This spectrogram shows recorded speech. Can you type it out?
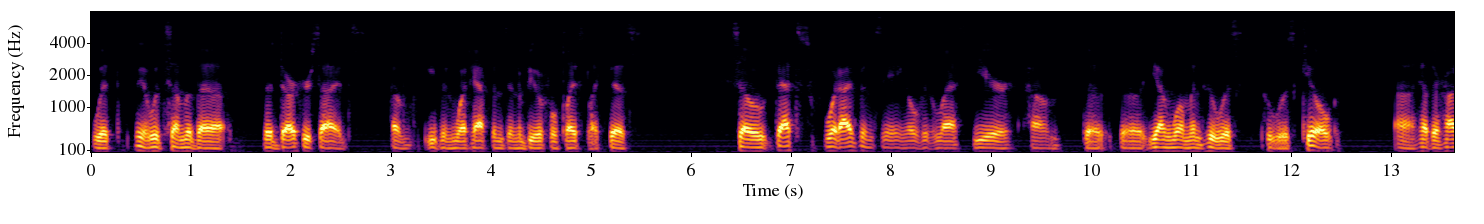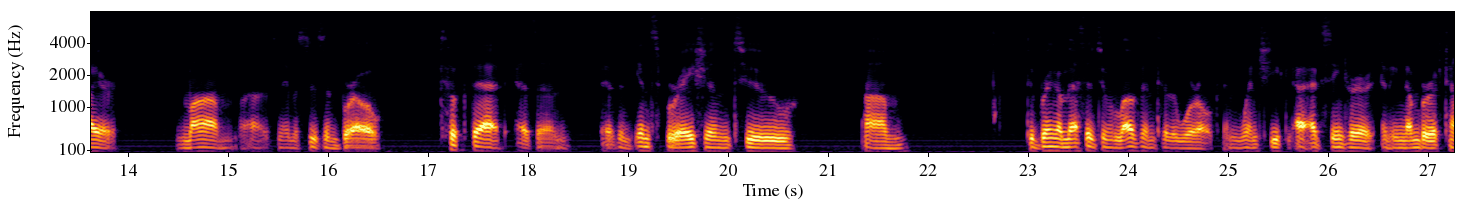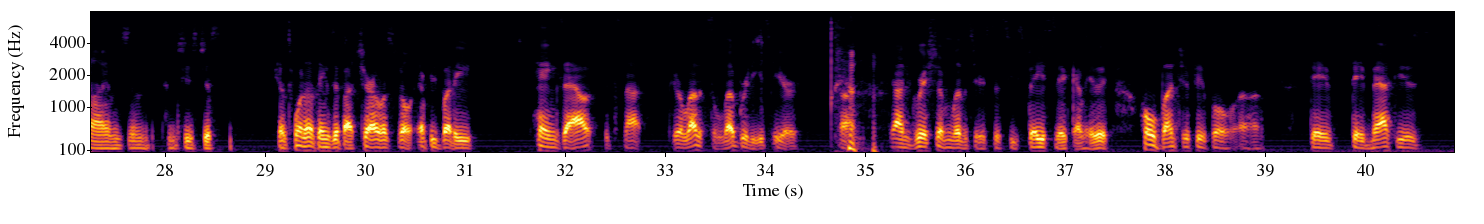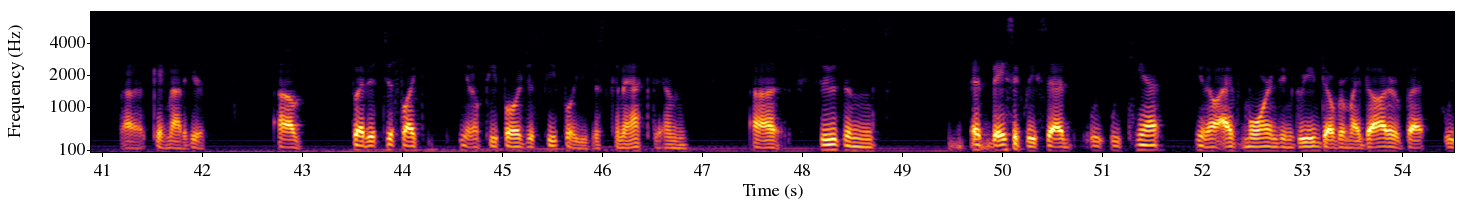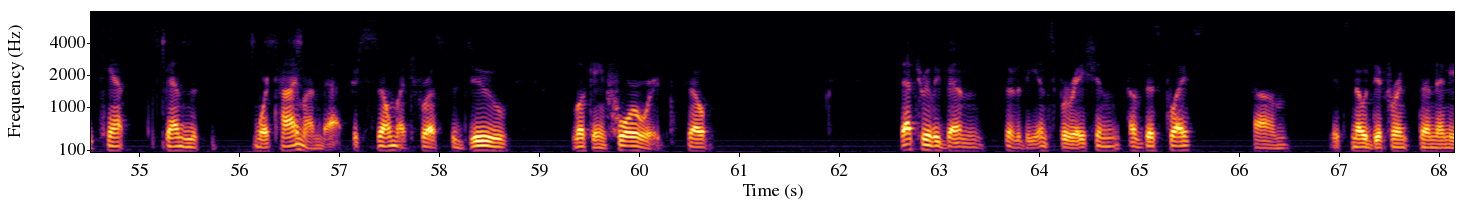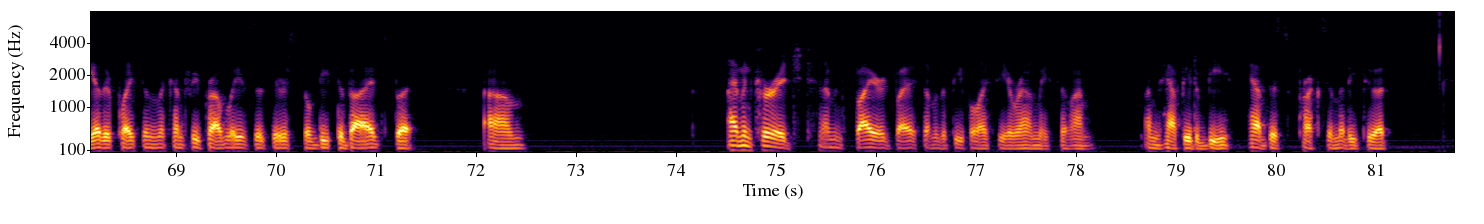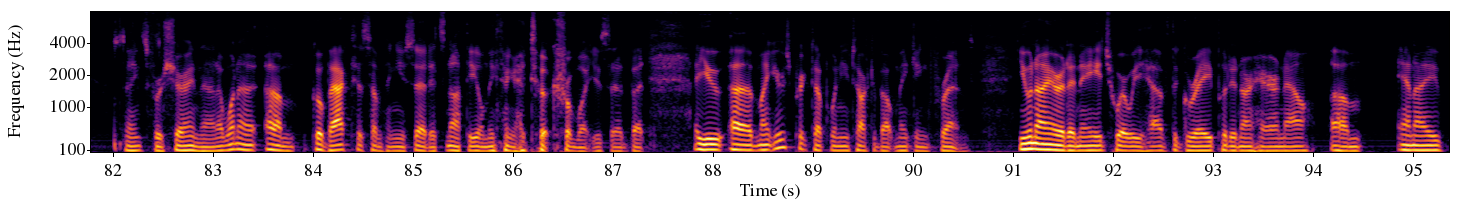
with you know, with some of the the darker sides of even what happens in a beautiful place like this. So that's what I've been seeing over the last year. Um, the the young woman who was who was killed, uh, Heather Heyer, mom, uh, his name is Susan Bro, took that as an as an inspiration to um, to bring a message of love into the world. And when she, I've seen her any number of times, and, and she's just, it's one of the things about Charlottesville. Everybody hangs out. It's not there are a lot of celebrities here. Um, John Grisham lives here, Sissy Spacek. I mean, a whole bunch of people. Uh, Dave Dave Matthews uh, came out of here, uh, but it's just like you know, people are just people. You just connect, and uh, Susan's basically said, we, we, can't, you know, I've mourned and grieved over my daughter, but we can't spend more time on that. There's so much for us to do looking forward. So that's really been sort of the inspiration of this place. Um, it's no different than any other place in the country, probably, is that there's still deep divides, but um, I'm encouraged. I'm inspired by some of the people I see around me, so I'm I'm happy to be have this proximity to it. Thanks for sharing that. I want to um, go back to something you said. It's not the only thing I took from what you said, but you, uh, my ears pricked up when you talked about making friends. You and I are at an age where we have the gray put in our hair now, um, and I,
